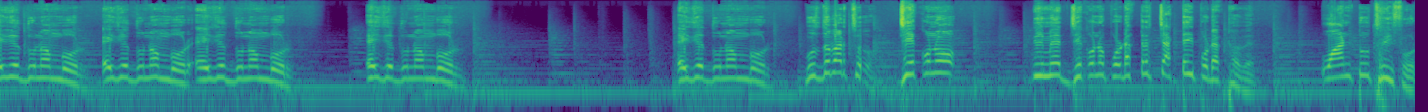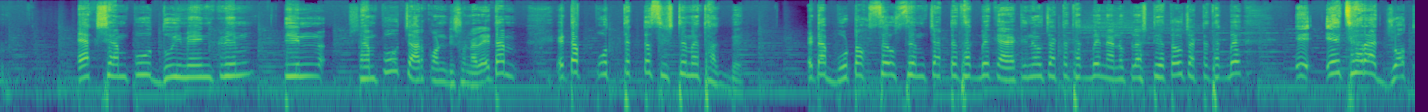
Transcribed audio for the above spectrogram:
এই যে দু নম্বর, এই যে দু নম্বর, এই যে দু নম্বর, এই যে দু নম্বর, এই যে দু নম্বর। বুঝতে পারছ? যে কোনো ক্রিমের যে কোনো প্রোডাক্টের চারটেই প্রোডাক্ট হবে। ওয়ান টু থ্রি ফোর এক শ্যাম্পু দুই মেইন ক্রিম তিন শ্যাম্পু চার কন্ডিশনার এটা এটা প্রত্যেকটা সিস্টেমে থাকবে। এটা বোটক্সেও সেম চারটে থাকবে ক্যারাটিনেও চারটে থাকবে ন্যানোপ্লাস্টিয়াতেও চারটে থাকবে। এছাড়া যত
